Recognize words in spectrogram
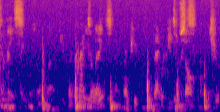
Congratulations. Congratulations. Thank you. Thank you.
